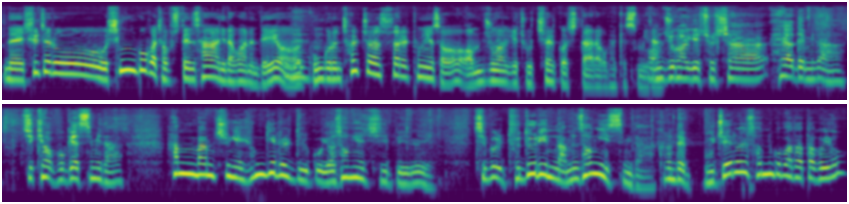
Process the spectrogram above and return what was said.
네, 실제로 신고가 접수된 사안이라고 하는데요. 네. 공군은 철저한 수사를 통해서 엄중하게 조치할 것이다라고 밝혔습니다. 엄중하게 조치해야 됩니다. 지켜보겠습니다. 한밤중에 흉기를 들고 여성의 집을 집을 두드린 남성이 있습니다. 그런데 무죄를 선고받았다고요?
